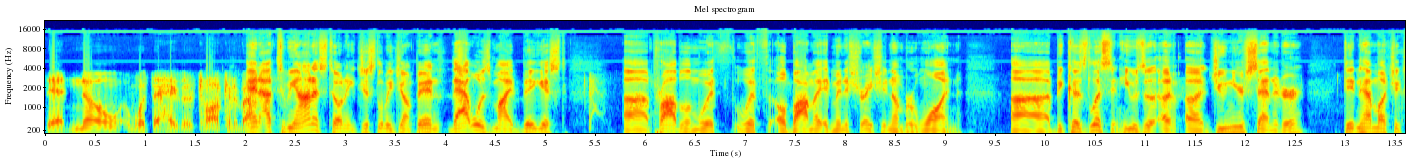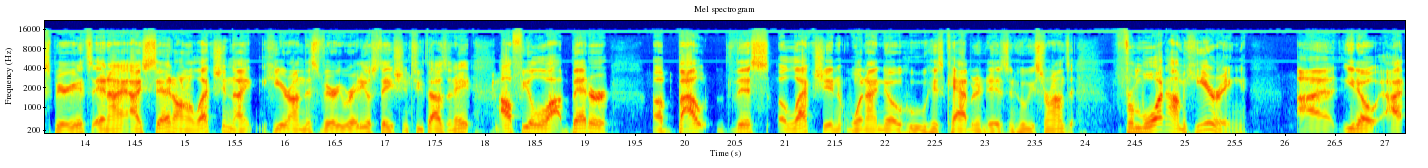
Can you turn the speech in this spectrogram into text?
that know what the heck they're talking about." And uh, to be honest, Tony, just let me jump in. That was my biggest uh, problem with with Obama administration number one, uh, because listen, he was a, a, a junior senator, didn't have much experience, and I, I said on election night here on this very radio station, 2008, I'll feel a lot better about this election when I know who his cabinet is and who he surrounds it. From what I'm hearing, I you know I.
